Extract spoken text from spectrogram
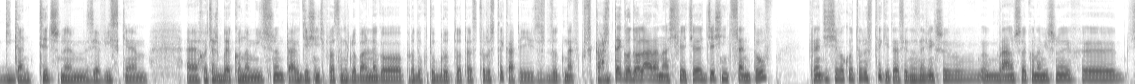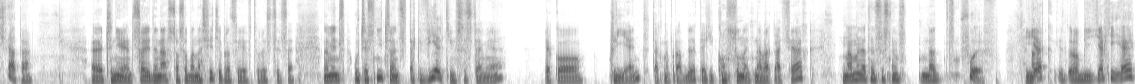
gigantycznym zjawiskiem, e, chociażby ekonomicznym. Tak? 10% globalnego produktu brutto to jest turystyka, czyli z, każdego dolara na świecie 10 centów kręci się wokół turystyki. To jest jedna z największych branż ekonomicznych e, świata. E, czy nie wiem, co 11 osoba na świecie pracuje w turystyce. No więc uczestnicząc w tak wielkim systemie, jako klient tak naprawdę, jako konsument na wakacjach, mamy na ten system wpływ. Jak, Ale... robić, jak, jak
